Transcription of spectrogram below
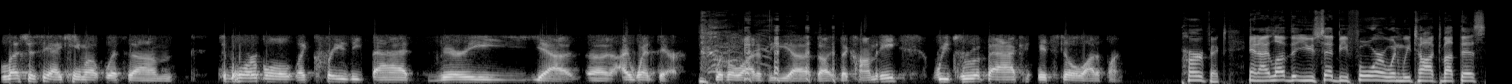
Let's just say I came up with um, some horrible, like crazy, bad, very yeah. Uh, I went there with a lot of the, uh, the the comedy. We drew it back. It's still a lot of fun. Perfect. And I love that you said before when we talked about this,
